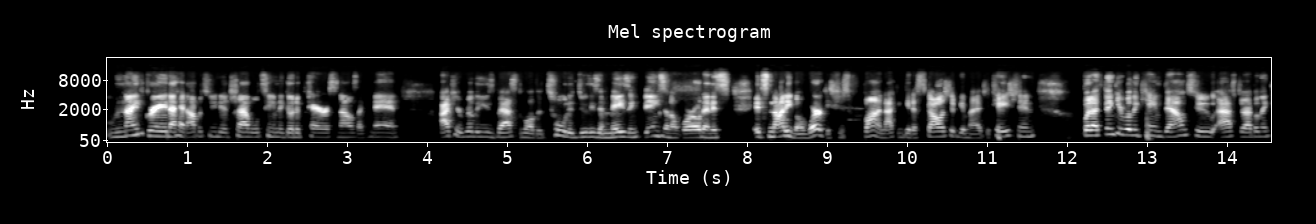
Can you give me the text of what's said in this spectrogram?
ninth grade. I had opportunity to travel team to go to Paris. And I was like, man, I could really use basketball as a tool to do these amazing things in the world. And it's it's not even work, it's just fun. I could get a scholarship, get my education but I think it really came down to after I believe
